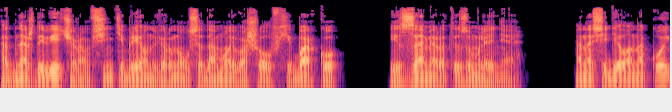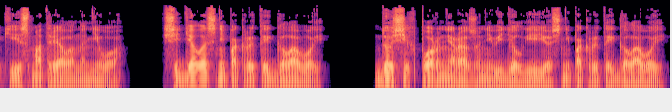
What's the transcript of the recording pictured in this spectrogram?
Однажды вечером, в сентябре, он вернулся домой, вошел в хибарку и замер от изумления. Она сидела на койке и смотрела на него. Сидела с непокрытой головой. До сих пор ни разу не видел ее с непокрытой головой,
